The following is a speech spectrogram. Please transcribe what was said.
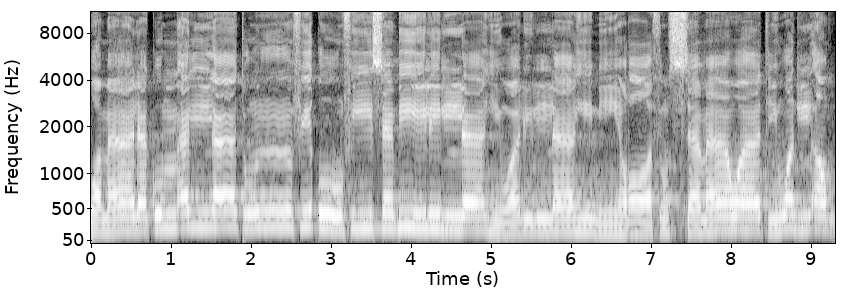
وما لكم الا تنفقوا في سبيل الله ولله ميراث السماوات والارض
